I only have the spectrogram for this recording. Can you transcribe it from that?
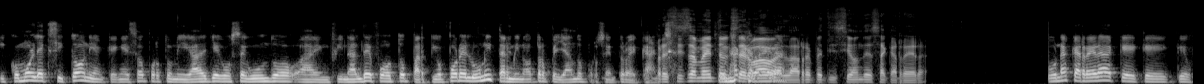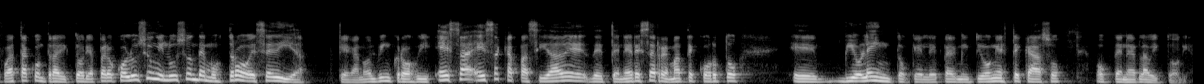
y como Lexitonian, que en esa oportunidad llegó segundo en final de foto, partió por el uno y terminó atropellando por centro de cancha. Precisamente observaba la repetición de esa carrera. Una carrera que, que, fue hasta contradictoria, pero Collusion Illusion demostró ese día que ganó el Bing Crosby, esa, esa capacidad de, tener ese remate corto eh, violento que le permitió en este caso obtener la victoria.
